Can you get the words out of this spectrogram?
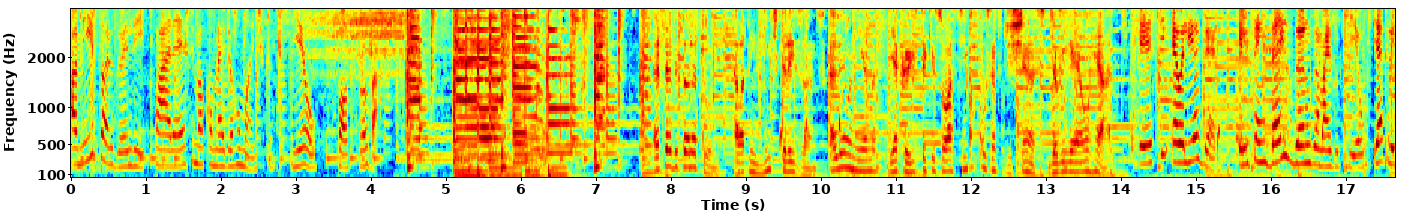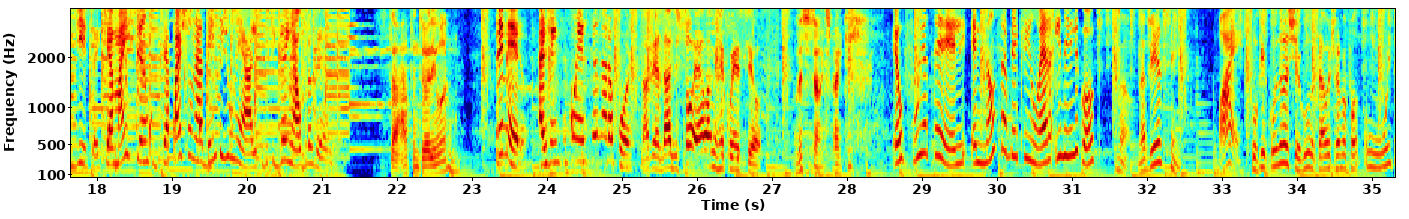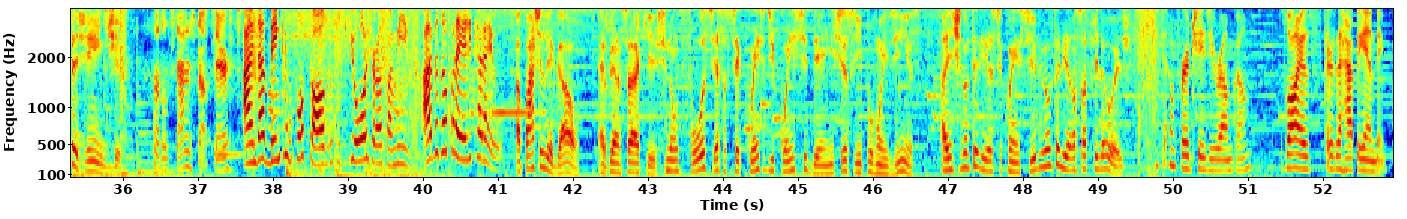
A minha história do Eli parece uma comédia romântica. E eu posso provar. Essa é a Vitória Tudo. Ela tem 23 anos, é leonina e acredita que só há 5% de chance de alguém ganhar um reality. Esse é o Eliezer. Ele tem 10 anos a mais do que eu e acredita que há mais chance de se apaixonar dentro de um reality do que ganhar o programa. That happen to anyone? Primeiro, a gente se conheceu no aeroporto. Na verdade, só ela me reconheceu. Well, this is unexpected. Eu fui até ele, ele não sabia quem eu era e nem ligou. Não, não é bem assim. Why? Porque quando ela chegou, eu tava tirando foto com muita gente. Subtle status drop there. Ainda bem que um fotógrafo, que hoje é nosso amigo, avisou pra ele que era eu. A parte legal é pensar que se não fosse essa sequência de coincidências e empurrõezinhos, a gente não teria se conhecido e não teria nossa filha hoje. Down for a cheesy rom-com. As long as there's a happy ending.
